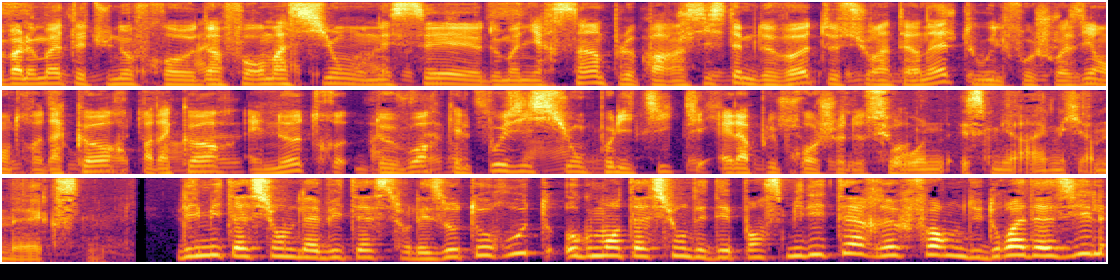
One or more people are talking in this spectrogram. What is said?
Valomat est une offre d'information. On essaie de manière simple, par un système de vote sur Internet où il faut choisir entre d'accord, pas d'accord et neutre, de voir quelle position politique est la plus proche de soi. Limitation de la vitesse sur les autoroutes, augmentation des dépenses militaires, réforme du droit d'asile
